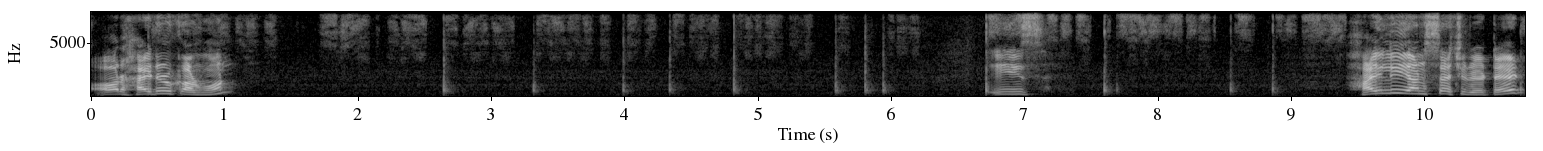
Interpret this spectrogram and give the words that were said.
or hydrocarbon is highly unsaturated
